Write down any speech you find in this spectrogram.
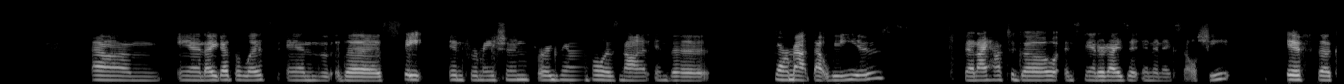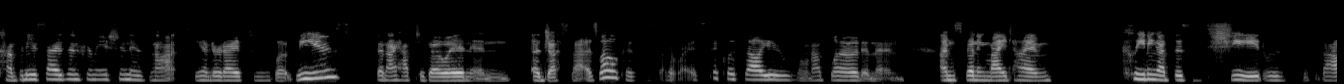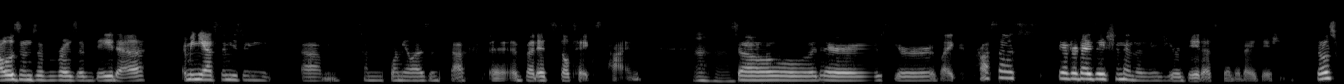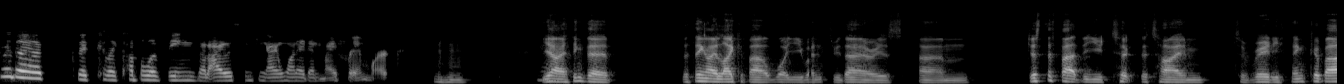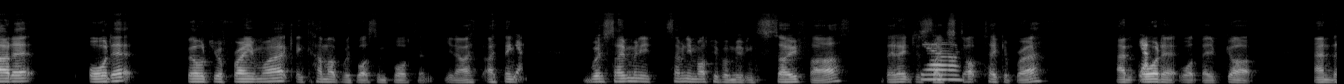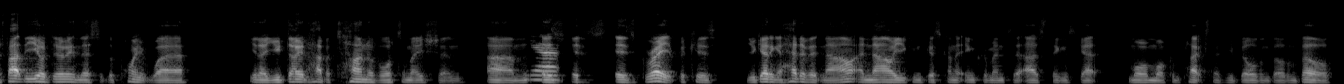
um, and I get the list and the, state information, for example, is not in the format that we use, then I have to go and standardize it in an Excel sheet. If the company size information is not standardized to what we use, then I have to go in and adjust that as well because otherwise pick list value won't upload and then I'm spending my time cleaning up this sheet with thousands of rows of data. I mean, yes, I'm using um, some formulas and stuff, uh, but it still takes time. Mm-hmm. So there's your like process standardization and then there's your data standardization. Those were the the like couple of things that I was thinking I wanted in my framework. Mm-hmm. Yeah. yeah, I think the the thing I like about what you went through there is um, just the fact that you took the time to really think about it, audit, build your framework, and come up with what's important. You know, I, I think yeah. with so many so many most people moving so fast, they don't just yeah. like stop, take a breath, and yeah. audit what they've got. And the fact that you're doing this at the point where you know you don't have a ton of automation um, is is is great because you're getting ahead of it now, and now you can just kind of increment it as things get more and more complex as you build and build and build.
